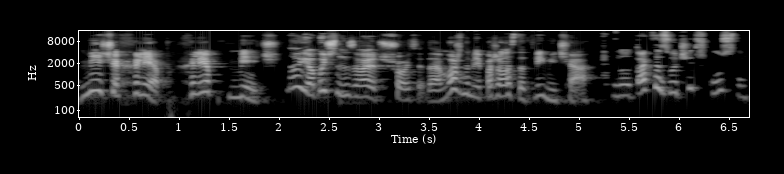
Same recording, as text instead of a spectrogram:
меча хлеб, хлеб-меч. Ну, ее обычно называют шоти, да. Можно мне, пожалуйста, три меча? Ну, так-то звучит вкусно.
